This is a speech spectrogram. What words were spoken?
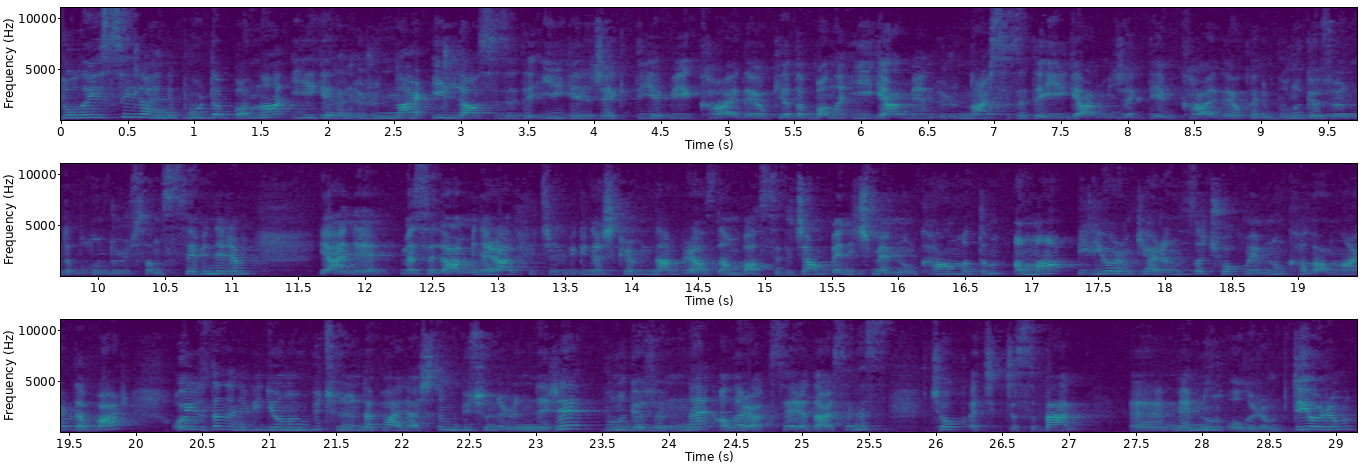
Dolayısıyla hani burada bana iyi gelen ürünler illa size de iyi gelecek diye bir kaide yok ya da bana iyi gelmeyen ürünler size de iyi gelmeyecek diye bir kaide yok. Hani bunu göz önünde bulundurursanız sevinirim. Yani mesela mineral filtreli bir güneş kreminden birazdan bahsedeceğim. Ben hiç memnun kalmadım ama biliyorum ki aranızda çok memnun kalanlar da var. O yüzden hani videonun bütününde paylaştığım bütün ürünleri bunu göz önüne alarak seyrederseniz çok açıkçası ben e, memnun olurum diyorum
